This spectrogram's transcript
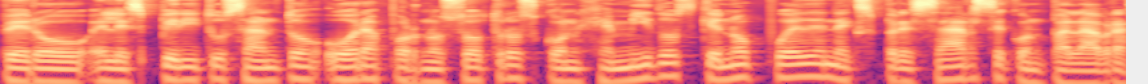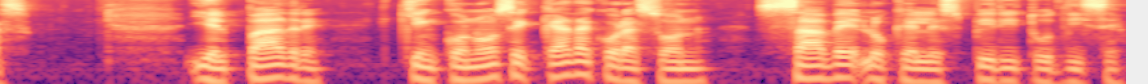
pero el Espíritu Santo ora por nosotros con gemidos que no pueden expresarse con palabras. Y el Padre, quien conoce cada corazón, sabe lo que el Espíritu dice,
